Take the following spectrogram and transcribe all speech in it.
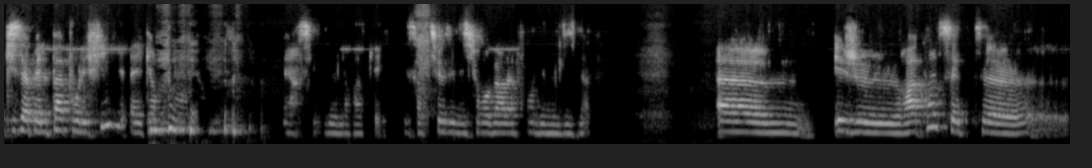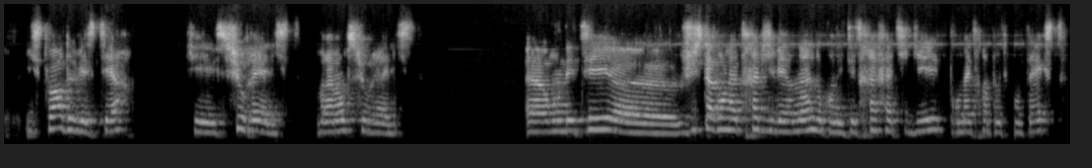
Qui s'appelle Pas pour les filles, avec un merci de le rappeler, Il est sorti aux éditions Robert Laffont en 2019. Euh, et je raconte cette euh, histoire de vestiaire qui est surréaliste, vraiment surréaliste. Euh, on était juste avant la trêve hivernale, donc on était très fatigués. Pour mettre un peu de contexte,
